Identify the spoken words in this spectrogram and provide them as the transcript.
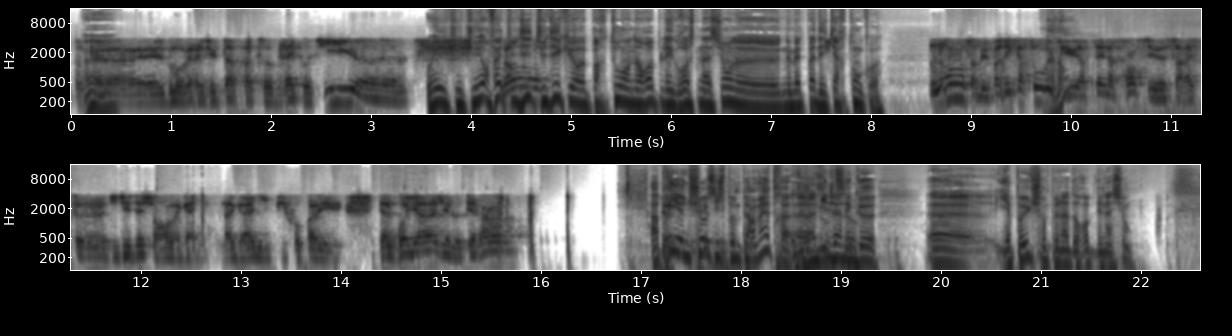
Donc Ouais, ouais. mauvais résultat face aux Grecs aussi. euh, Oui, tu, tu, en fait, tu dis, tu dis que partout en Europe, les grosses nations ne, ne mettent pas des cartons, quoi. Non, ça met pas des cartons. Ah et puis après, la France, euh, ça reste euh, Didier Deschamps, la gagne. La gagne, et puis il faut pas les. Il y a le voyage, il y a le terrain. Après, il y a une chose, si je peux me permettre, euh, c'est que euh, il n'y a pas eu le championnat d'Europe des nations.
